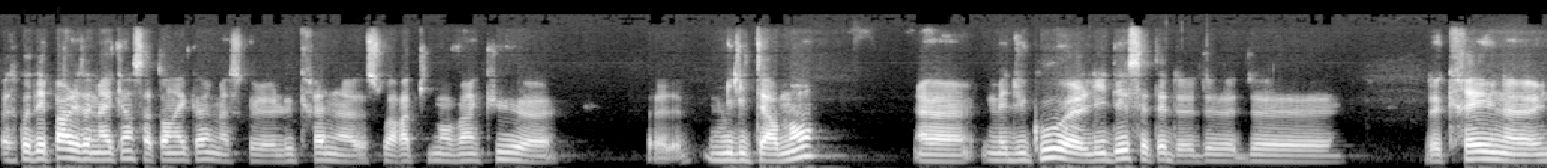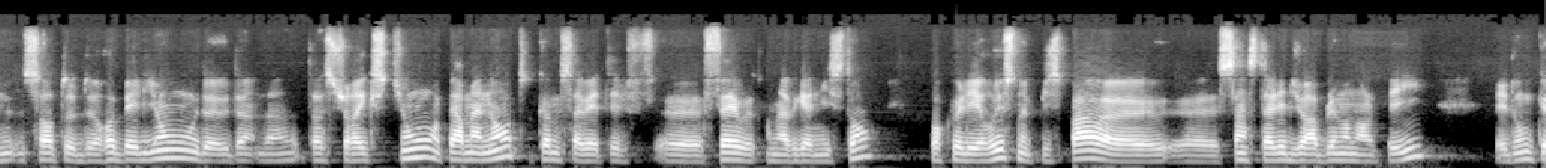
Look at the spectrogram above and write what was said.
parce qu'au départ, les Américains s'attendaient quand même à ce que l'Ukraine euh, soit rapidement vaincue euh, euh, militairement. mais du coup, l'idée, c'était de, créer une, sorte de rébellion ou d'insurrection permanente, comme ça avait été fait en Afghanistan, pour que les Russes ne puissent pas s'installer durablement dans le pays et donc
